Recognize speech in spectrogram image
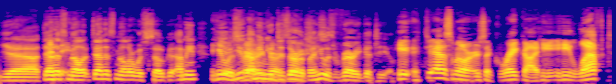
Yeah, Dennis the- Miller. Dennis Miller was so good. I mean, He you- was you- very, I mean, you deserve it, but he was very good to you. He Dennis Miller is a great guy. He he left.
